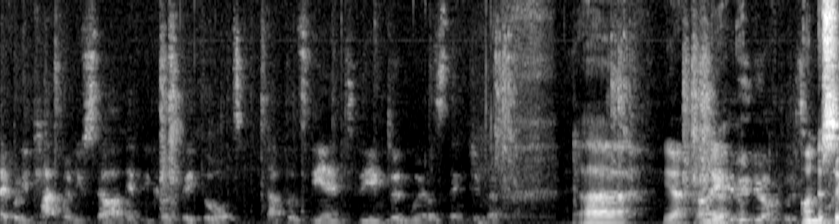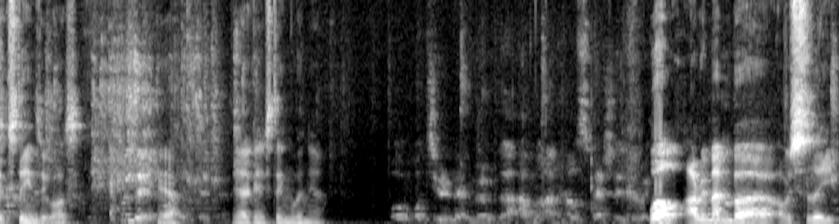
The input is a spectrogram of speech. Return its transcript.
everybody clapped when you started because they thought that puts the end to the England Wales thing. Do you remember? Uh, yeah, under, under 16s it was. Was it? Yeah. Yeah, against England, yeah. What, what do you remember of that and, and how special is the Well, I remember obviously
